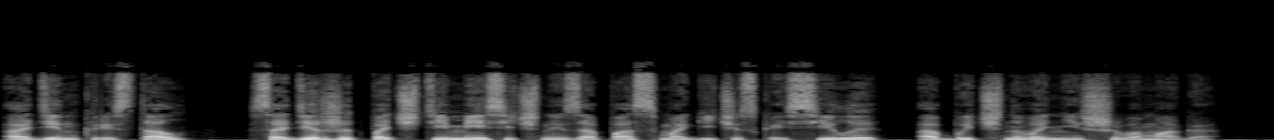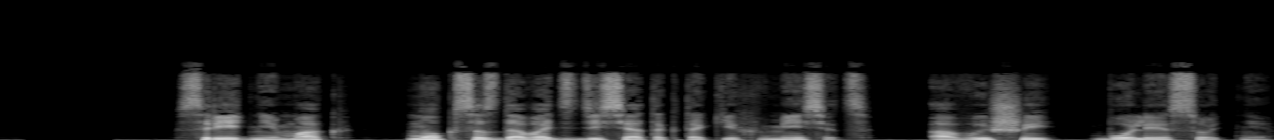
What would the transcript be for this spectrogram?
Один кристалл содержит почти месячный запас магической силы обычного низшего мага. Средний маг мог создавать с десяток таких в месяц, а высший более сотни.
